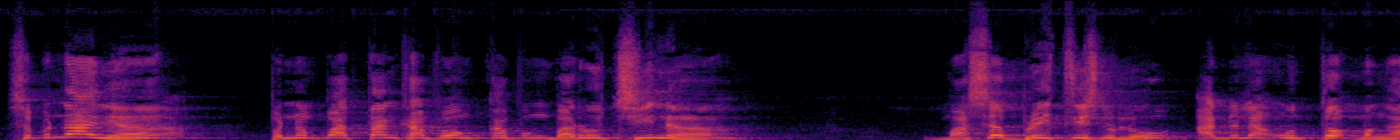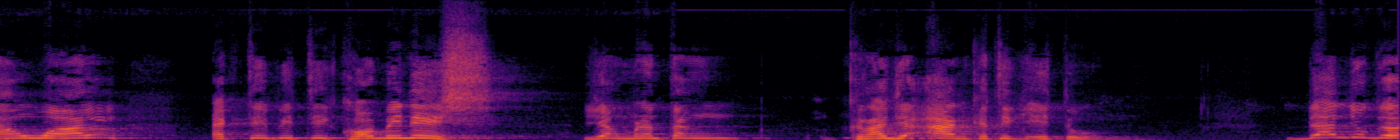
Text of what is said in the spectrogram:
Sebenarnya penempatan kampung-kampung baru Cina masa British dulu adalah untuk mengawal aktiviti komunis yang menentang kerajaan ketika itu. Dan juga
